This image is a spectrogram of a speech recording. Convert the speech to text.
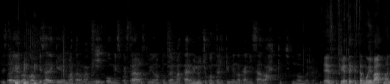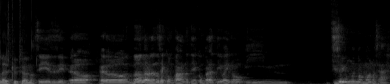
La historia de Bronco empieza de que me mataron a mi hijo, me secuestraron, estuvieron a punto de matarme y lucho contra el crimen organizado. Ah, qué chingón, ¿verdad? Es, fíjate que está muy Batman la descripción, ¿no? Sí, sí, sí, pero, pero no, la verdad no se compara, no tiene comparativa y no, y sí se vio muy mamón, o sea,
